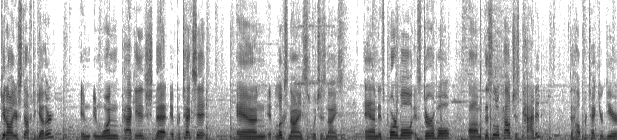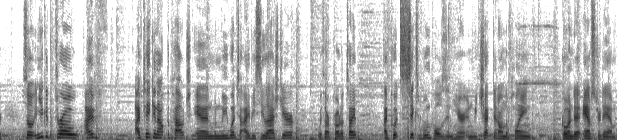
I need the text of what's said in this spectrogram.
get all your stuff together in, in one package that it protects it and it looks nice, which is nice. And it's portable, it's durable. Um, this little pouch is padded to help protect your gear. So, and you could throw, I've, I've taken out the pouch and when we went to IBC last year with our prototype, I put six boom poles in here and we checked it on the plane going to Amsterdam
